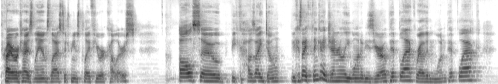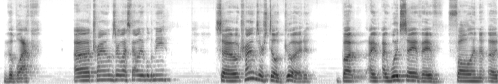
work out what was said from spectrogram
prioritize lands less, which means play fewer colors. Also, because I don't, because I think I generally want to be zero pip black rather than one pip black, the black uh, triomes are less valuable to me. So triomes are still good, but I, I would say they've fallen a,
